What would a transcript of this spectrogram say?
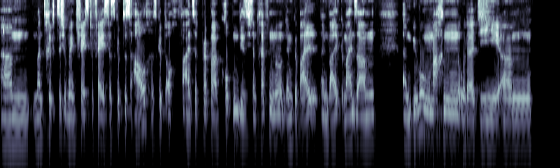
ähm, man trifft sich unbedingt face to face. Das gibt es auch. Es gibt auch vereinzelt Prepper-Gruppen, die sich dann treffen ne, und im, Gewalt, im Wald gemeinsam ähm, Übungen machen oder die ähm,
